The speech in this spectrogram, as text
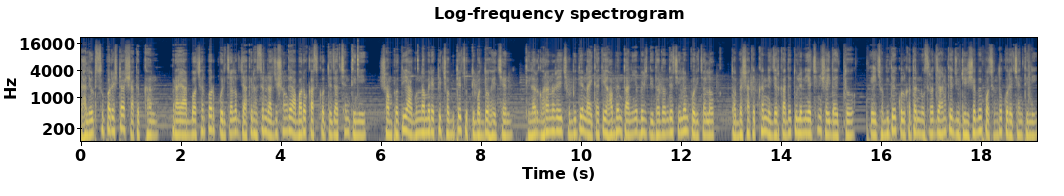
ঢালিউড সুপারস্টার শাকিব খান। প্রায় আট বছর পর পরিচালক জাকির হোসেন রাজুর সঙ্গে আবারও কাজ করতে যাচ্ছেন তিনি। সম্প্রতি আগুন নামের একটি ছবিতে চুক্তিবদ্ধ হয়েছেন। থ্রিলার ঘরানোর এই ছবিতে নায়িকা কে হবেন তা নিয়ে বেশ দ্বিধাদ্বন্দ্বে ছিলেন পরিচালক। তবে শাকিব খান নিজের কাঁধে তুলে নিয়েছেন সেই দায়িত্ব। এই ছবিতে কলকাতার নুসরাত জাহানকে জুটি হিসেবে পছন্দ করেছেন তিনি।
